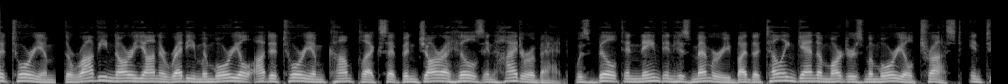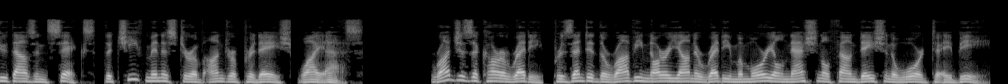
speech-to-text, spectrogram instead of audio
auditorium, the Ravi Narayana Reddy Memorial Auditorium Complex at Banjara Hills in Hyderabad, was built and named in his memory by the Telangana Martyrs Memorial Trust. In 2006, the Chief Minister of Andhra Pradesh, Y.S. Rajashekara Reddy, presented the Ravi Narayana Reddy Memorial National Foundation Award to A.B.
